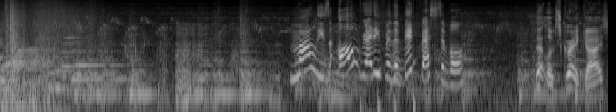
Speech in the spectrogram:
yeah! Molly's all ready for the big festival. That looks great, guys.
